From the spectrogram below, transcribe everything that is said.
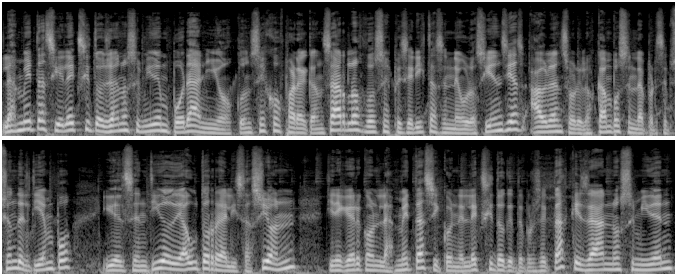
Las metas y el éxito ya no se miden por año. Consejos para alcanzarlos. Dos especialistas en neurociencias hablan sobre los campos en la percepción del tiempo y del sentido de autorrealización. Tiene que ver con las metas y con el éxito que te proyectas que ya no se miden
